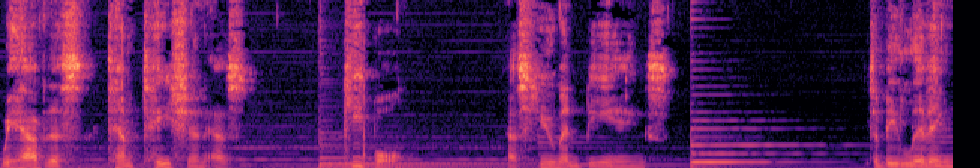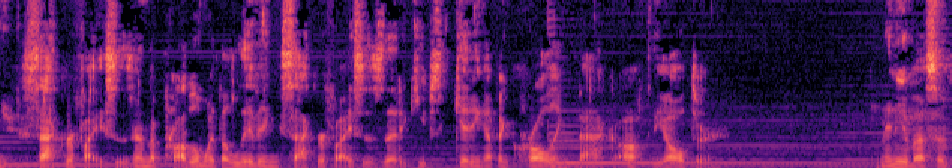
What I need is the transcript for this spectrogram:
we have this temptation as people, as human beings, to be living sacrifices. And the problem with a living sacrifice is that it keeps getting up and crawling back off the altar. Many of us have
